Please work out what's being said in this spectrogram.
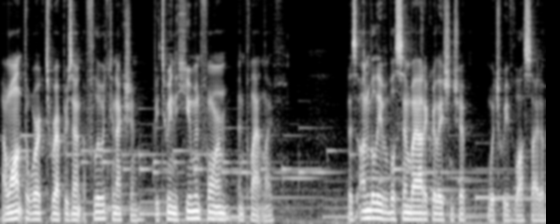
I want the work to represent a fluid connection between the human form and plant life. This unbelievable symbiotic relationship which we've lost sight of.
